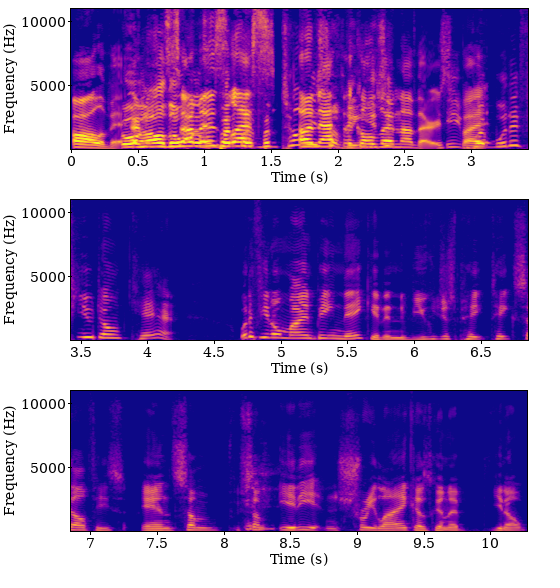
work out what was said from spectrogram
all of it. well, I mean, although- some is but- but- less but something, unethical is than it- others, it- but what if you don't care? What if you don't mind being naked, and if you could just pay, take selfies, and some some idiot in Sri Lanka is going to, you know,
